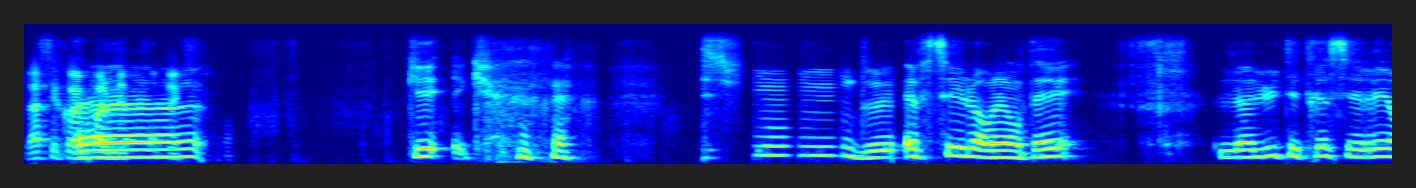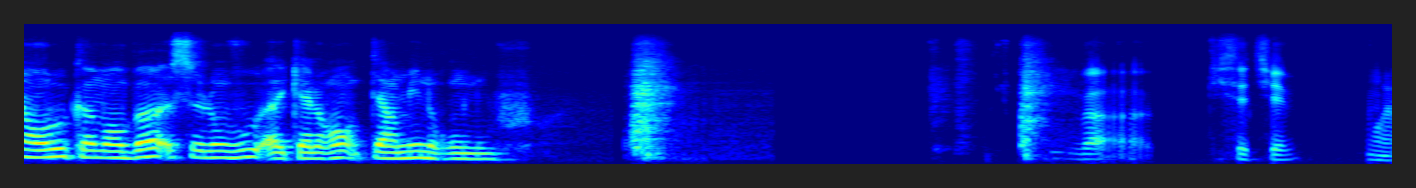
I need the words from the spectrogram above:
Là, c'est quand même pas le même Euh, contexte. Que- Question de FC Lorientais. La lutte est très serrée en haut comme en bas. Selon vous, à quel rang terminerons-nous? Bah, 17ème. Ouais.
